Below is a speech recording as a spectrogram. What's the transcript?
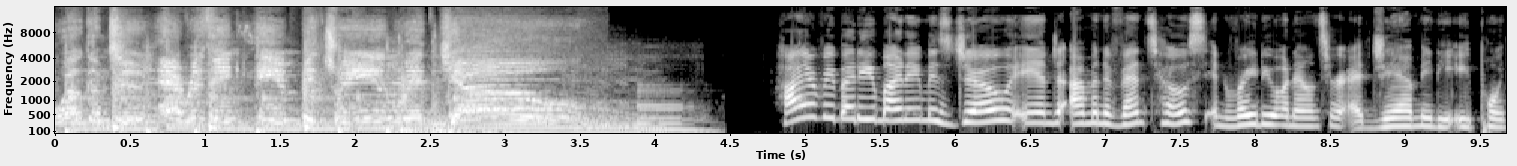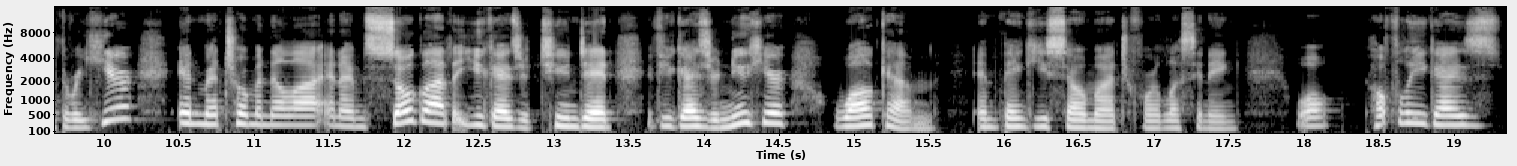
Welcome to Everything in Between with Joe. Hi, everybody. My name is Joe, and I'm an events host and radio announcer at Jam 88.3 here in Metro Manila. And I'm so glad that you guys are tuned in. If you guys are new here, welcome. And thank you so much for listening. Well, hopefully, you guys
